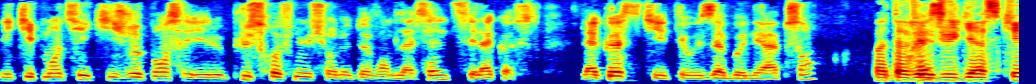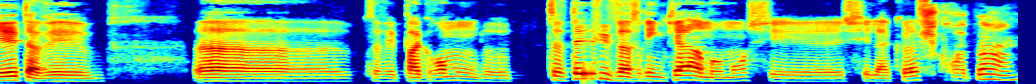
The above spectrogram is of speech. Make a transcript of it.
l'équipementier qui je pense est le plus revenu sur le devant de la scène, c'est Lacoste. Lacoste qui était aux abonnés absents. Bah, t'avais du Gasquet, t'avais, euh, t'avais pas grand monde. T'as peut-être eu Vavrinka à un moment chez, chez Lacoste. Je crois pas. Hein.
